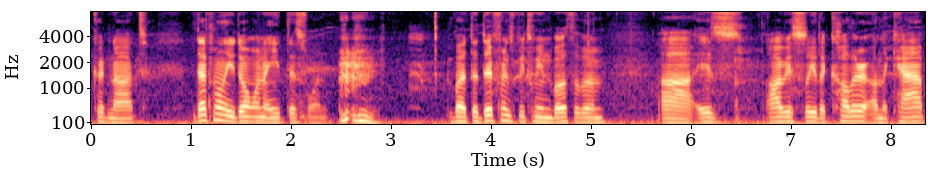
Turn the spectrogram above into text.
could not. Definitely you don't want to eat this one. but the difference between both of them uh, is obviously the color on the cap.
